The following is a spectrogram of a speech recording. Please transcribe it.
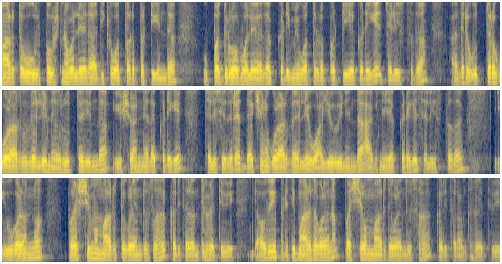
ಮಾರುತವು ಉಪ ಉಷ್ಣವಲಯದ ಅಧಿಕ ಒತ್ತಡ ಪಟ್ಟಿಯಿಂದ ಉಪಧ್ರುವ ವಲಯದ ಕಡಿಮೆ ಒತ್ತಡ ಪಟ್ಟಿಯ ಕಡೆಗೆ ಚಲಿಸ್ತದ. ಆದರೆ ಉತ್ತರ ಗೋಳಾರ್ಧದಲ್ಲಿ ನೈಋತ್ಯದಿಂದ ಈಶಾನ್ಯದ ಕಡೆಗೆ ಚಲಿಸಿದರೆ ದಕ್ಷಿಣ ಗೋಳಾರ್ಧದಲ್ಲಿ ವಾಯುವಿನಿಂದ ಆಗ್ನೇಯ ಕಡೆಗೆ ಚಲಿಸ್ತದೆ. ಇವುಗಳನ್ನು ಪಶ್ಚಿಮ ಮಾರುತಗಳೆಂದು ಸಹ ಕರೀತಾರೆ ಅಂತ ಹೇಳ್ತೀವಿ. ಯಾವುದೇ ಪ್ರತಿ ಮಾರುತಗಳನ್ನು ಪಶ್ಚಿಮ ಮಾರುತಗಳೆಂದು ಸಹ ಕರೀತಾರೆ ಅಂತ ಹೇಳ್ತೀವಿ.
